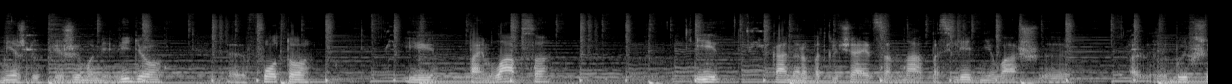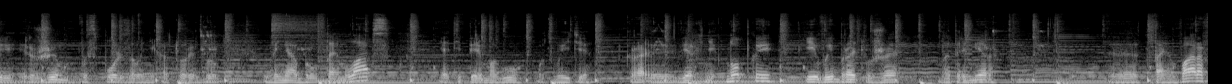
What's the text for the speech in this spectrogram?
между режимами видео, э, фото и таймлапса. И камера подключается на последний ваш э, бывший режим в использовании, который был. У меня был таймлапс. Я теперь могу вот выйти верхней кнопкой и выбрать уже, например, таймваров,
